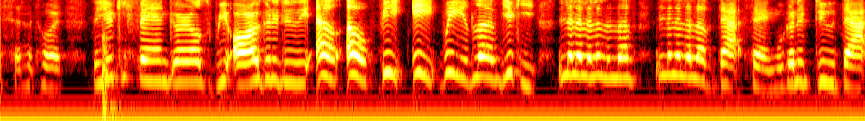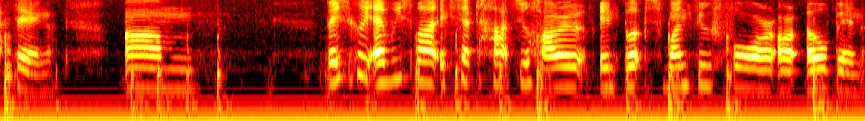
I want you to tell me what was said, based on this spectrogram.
I said Hattori. The Yuki fangirls. We are gonna do the L O V E. We love Yuki. La la la la love la la la love that thing. We're gonna do that thing. Um. Basically, every spot except Hatsuharu in books 1 through 4 are open.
